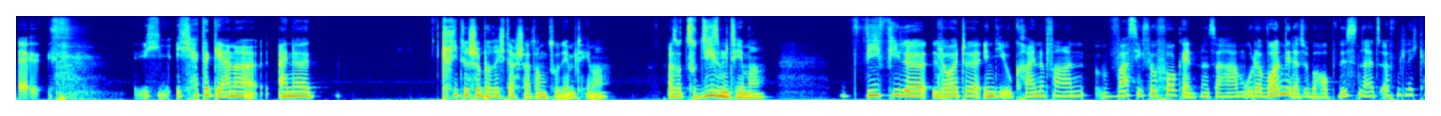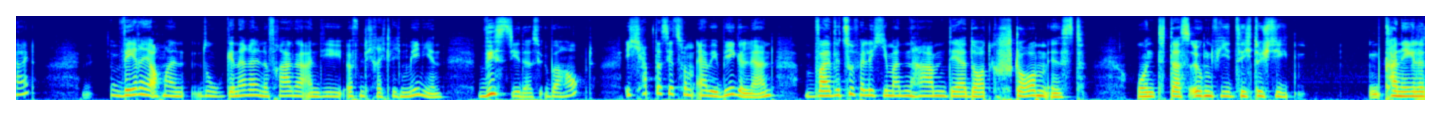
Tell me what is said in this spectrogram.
äh, ich, ich hätte gerne eine kritische Berichterstattung zu dem Thema. Also zu diesem Thema. Wie viele Leute in die Ukraine fahren, was sie für Vorkenntnisse haben oder wollen wir das überhaupt wissen als Öffentlichkeit? Wäre ja auch mal so generell eine Frage an die öffentlich-rechtlichen Medien. Wisst ihr das überhaupt? Ich habe das jetzt vom RBB gelernt, weil wir zufällig jemanden haben, der dort gestorben ist und das irgendwie sich durch die Kanäle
